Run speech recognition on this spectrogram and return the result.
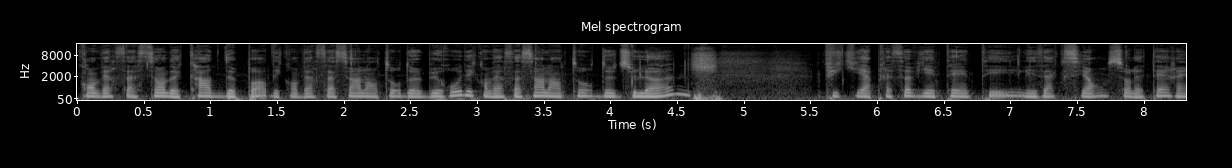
conversations de cadre de porte, des conversations alentour d'un bureau, des conversations alentour de du lunch, puis qui après ça vient teinter les actions sur le terrain.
